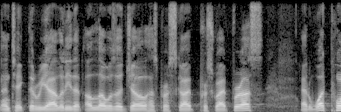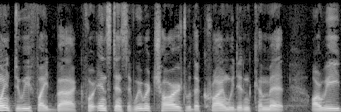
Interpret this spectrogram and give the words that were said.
and take the reality that Allah has prescribed, prescribed for us. At what point do we fight back? For instance, if we were charged with a crime we didn't commit, are we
